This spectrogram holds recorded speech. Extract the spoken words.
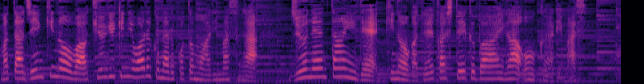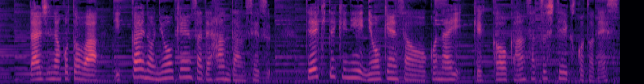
また腎機能は急激に悪くなることもありますが10年単位で機能が低下していく場合が多くあります。大事なことは1回の尿検査で判断せず定期的に尿検査を行い結果を観察していくことです。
